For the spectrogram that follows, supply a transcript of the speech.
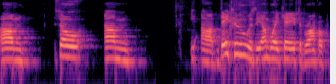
Um, so um, uh, day two was the Umbwe Cave to Barranco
